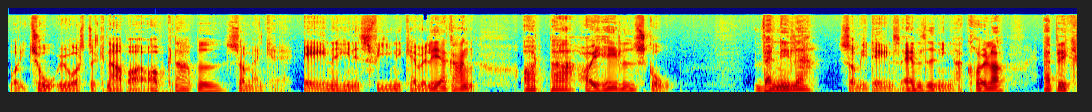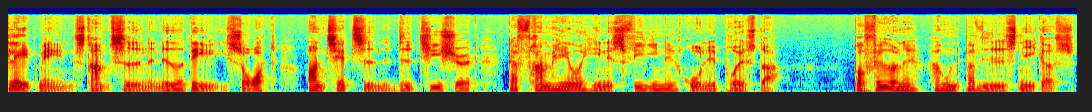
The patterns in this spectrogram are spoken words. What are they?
hvor de to øverste knapper er opknappet, så man kan ane hendes fine kavalergang, og et par højhælede sko. Vanilla, som i dagens anledning har krøller, er beklædt med en stramt siddende nederdel i sort og en tæt siddende hvid t-shirt, der fremhæver hendes fine, runde bryster. På fødderne har hun et par hvide sneakers.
